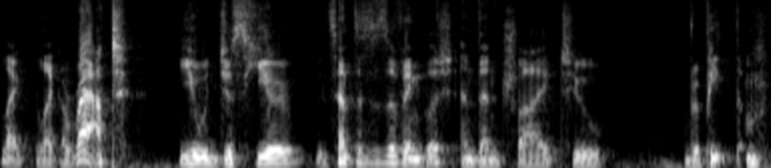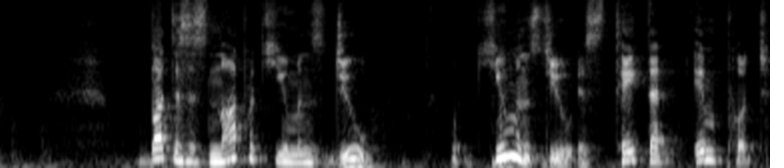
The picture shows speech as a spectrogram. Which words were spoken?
like, like a rat, you would just hear sentences of English and then try to repeat them. But this is not what humans do. What humans do is take that input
